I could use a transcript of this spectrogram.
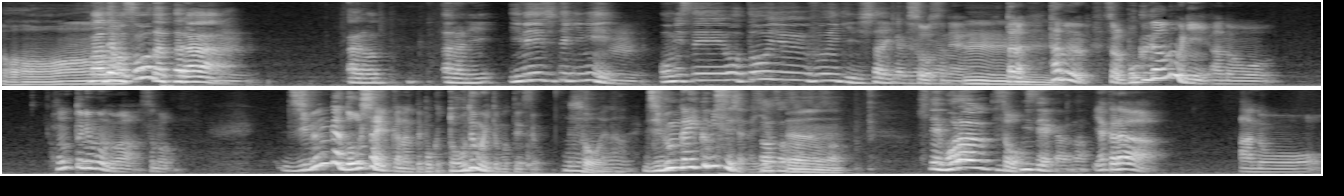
あー。まあでもそうなったら、うん。あのあのにイメージ的にうん。お店をどういう雰囲気にしたいかそうですね。うん。ただ多分その僕が思うにあの本当に思うのはその自分がどうしたらいいかなんて僕どうでもいいと思ってるんですよ。ん。そうやな。自分が行く店じゃないそうよそうそうそうそう、うん。来てもらうそう店やからな。やからあの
